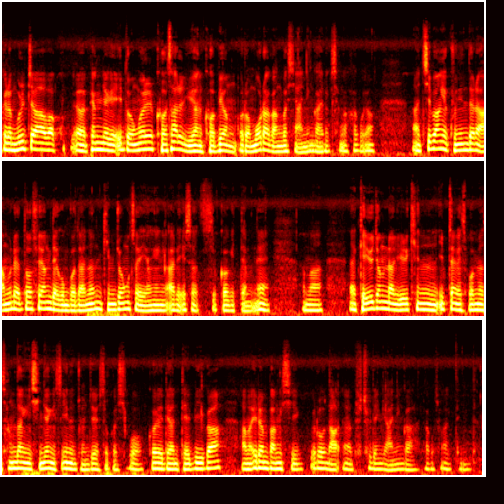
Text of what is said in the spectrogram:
그런 물자와 어, 병력의 이동을 거사를 위한 거병으로 몰아간 것이 아닌가 이렇게 생각하고요. 아, 지방의 군인들은 아무래도 소양대군보다는 김종서의 영향이 아래 있었을 거기 때문에 아마 개유정란을 일으키는 입장에서 보면 상당히 신경이 쓰이는 존재였을 것이고 그에 대한 대비가 아마 이런 방식으로 나, 어, 표출된 게 아닌가라고 생각됩니다.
